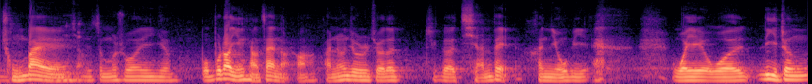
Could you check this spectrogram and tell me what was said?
崇拜怎么说也我不知道影响在哪儿啊，反正就是觉得这个前辈很牛逼，我也我力争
